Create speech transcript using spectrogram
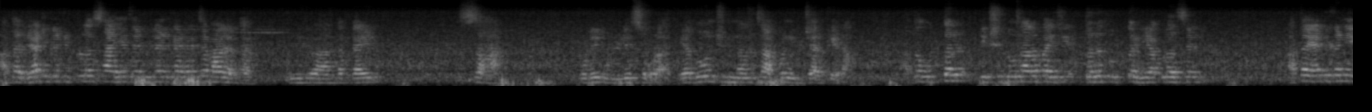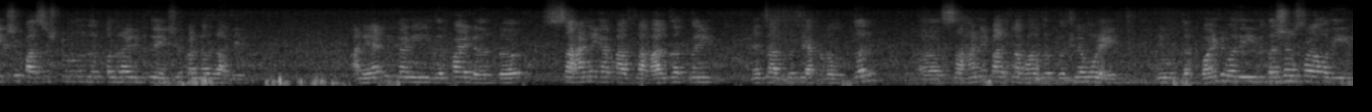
आता ज्या ठिकाणी प्लस आहे त्या ठिकाणी काय ठेवायचा भागाकार. म्हणजे भागाकार काय? सहा. पुढे गुणिले सोळा. या दोन चिन्हांचा आपण विचार केला. आता उत्तर एकशे दोन आलं पाहिजे. तरच उत्तर हे आपलं असेल. आता या ठिकाणी एकशे पासष्ट म्हणून जर पंधरा गेले तर एकशे पन्नास राहतील. आणि या ठिकाणी जर पाहिलं तर सहाने का पाचला भाग जात नाही? याचा अर्थ ते आपलं उत्तर सहाने पाचला भाग जात असल्यामुळे आणि उत्तर पॉईंटमध्ये येईल दशांश येईल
